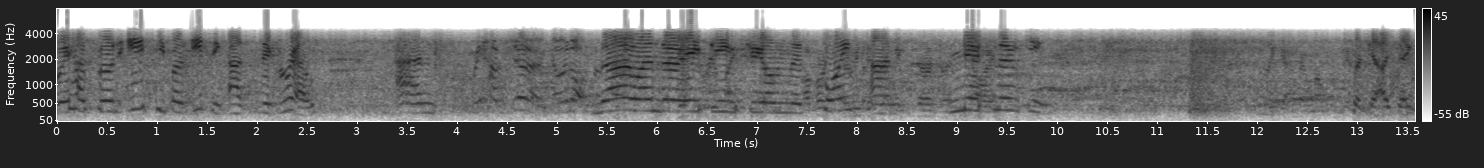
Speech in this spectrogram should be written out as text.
We have food eat people eating at the grill. And We have Joe going no under 18 to on the point and no smoking. Cricket, I think.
